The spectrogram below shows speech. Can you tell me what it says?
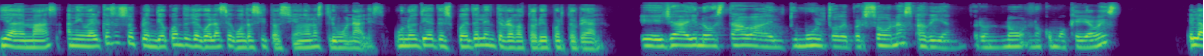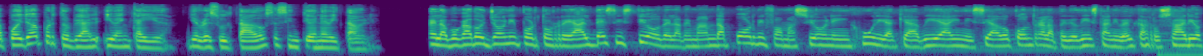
y además, Anibelca se sorprendió cuando llegó la segunda situación en los tribunales, unos días después del interrogatorio de Puerto Real. Ella ahí no estaba el tumulto de personas, habían, pero no, no como aquella vez. El apoyo de Puerto Real iba en caída y el resultado se sintió inevitable. El abogado Johnny Portorreal desistió de la demanda por difamación e injuria que había iniciado contra la periodista Anibelca Rosario.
